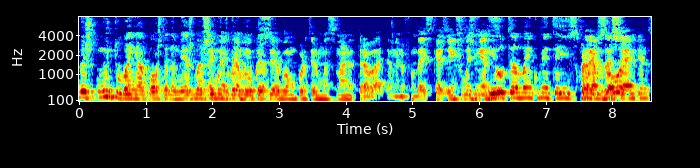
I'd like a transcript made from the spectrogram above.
mas muito bem a aposta na mesma. Achei muito Acabou bem. Acabou por ser bom por ter uma semana de trabalho. Também, no fundo, é isso que é. Infelizmente, eu também comentei isso com perdemos uma pessoa. as Champions,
